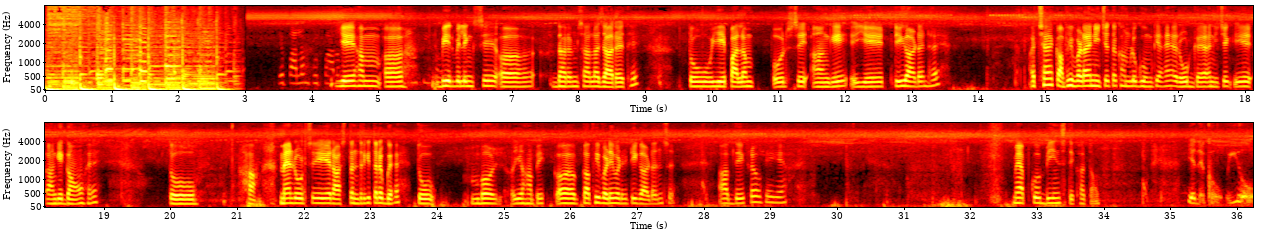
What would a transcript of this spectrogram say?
ये हम अ, बीर बिलिंग से धर्मशाला जा रहे थे। तो ये पालमपुर से आगे ये टी गार्डन है। अच्छा है काफ़ी बड़ा है नीचे तक हम लोग घूम के आए हैं रोड गया है नीचे ये आगे गाँव है। तो हाँ मेन रोड से ये रास्ता अंदर की तरफ़ गया तो बहुत यहाँ पे का, काफ़ी बड़े बड़े टी गार्डन्स हैं। आप देख रहे हो कि ये? मैं आपको बीन्स दिखाता हूँ। ये देखो यो।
